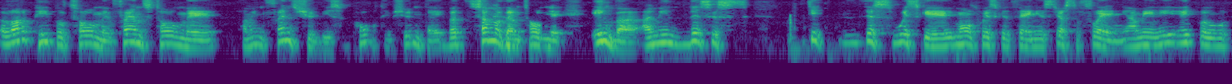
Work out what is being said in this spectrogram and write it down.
a lot of people told me, friends told me, I mean, friends should be supportive, shouldn't they? But some of them told me, Ingvar, I mean, this is this whiskey, malt whiskey thing is just a fling. I mean, it, it will,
